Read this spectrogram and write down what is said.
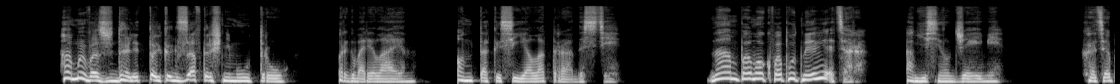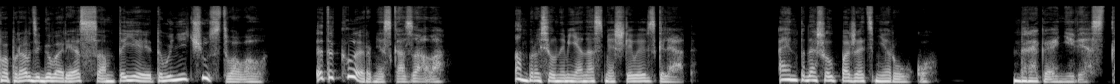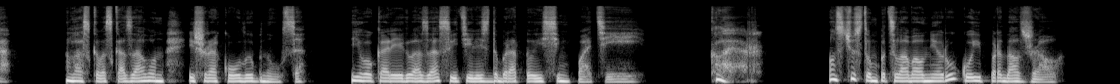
«А мы вас ждали только к завтрашнему утру», — проговорил Айен. Он так и сиял от радости. «Нам помог попутный ветер», — объяснил Джейми. «Хотя, по правде говоря, сам-то я этого не чувствовал. Это Клэр мне сказала». Он бросил на меня насмешливый взгляд. Айн подошел пожать мне руку. «Дорогая невестка», — ласково сказал он и широко улыбнулся. Его карие глаза светились добротой и симпатией. «Клэр». Он с чувством поцеловал мне руку и продолжал.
